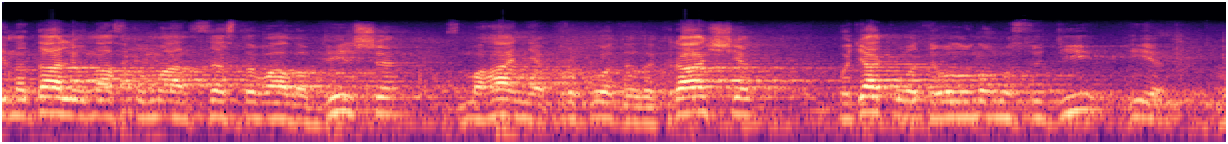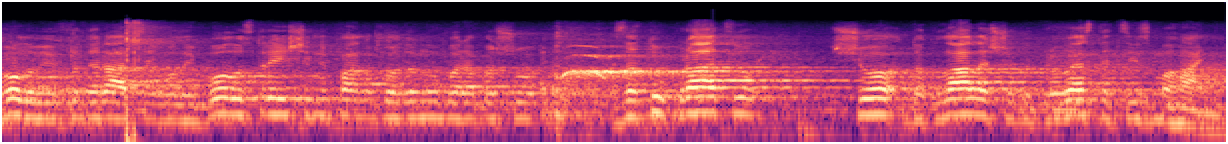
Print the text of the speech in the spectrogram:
і надалі у нас команд все ставало більше, змагання проходили краще. Подякувати головному судді і голові Федерації волейболу Стрийщини пану Богдану Барабашу за ту працю, що доклали, щоб провести ці змагання.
